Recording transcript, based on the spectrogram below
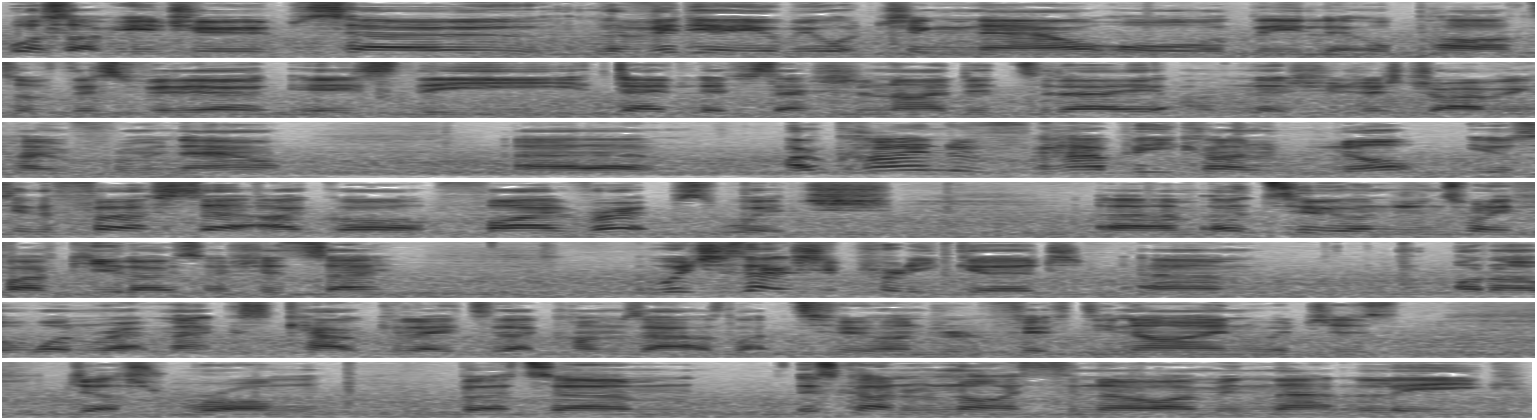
What's up YouTube? So the video you'll be watching now, or the little part of this video, is the deadlift session I did today. I'm literally just driving home from it now. Uh, I'm kind of happy, kind of not. You'll see the first set I got five reps, which um, at 225 kilos I should say, which is actually pretty good. Um, on a one rep max calculator that comes out as like 259, which is just wrong. But um, it's kind of nice to know I'm in that league.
